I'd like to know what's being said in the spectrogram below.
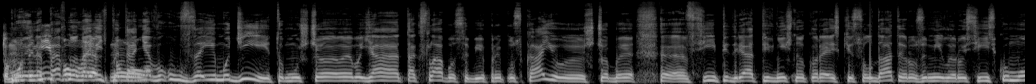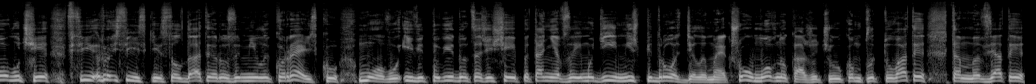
Тому ну і напевно погляд, навіть ну, питання в у взаємодії, тому що я так слабо собі припускаю, щоб е, всі підряд північно-корейські солдати розуміли російську мову, чи всі російські солдати розуміли корейську мову. І відповідно це ж ще й питання взаємодії між підрозділами. Якщо умовно кажучи, укомплектувати там взяти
